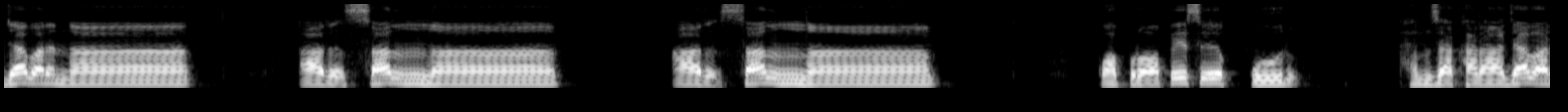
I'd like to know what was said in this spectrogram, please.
যাবার না, আর, সাল, না, আর, সাল, না। কপ্র পেশে কুর হামজা খারা যাবার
